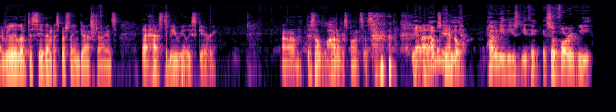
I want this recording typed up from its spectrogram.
I'd really love to see them, especially in gas giants. That has to be really scary. Um, there's a lot of responses. yeah. Uh, how, many Scandal. of the- how many of these do you think so far have we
